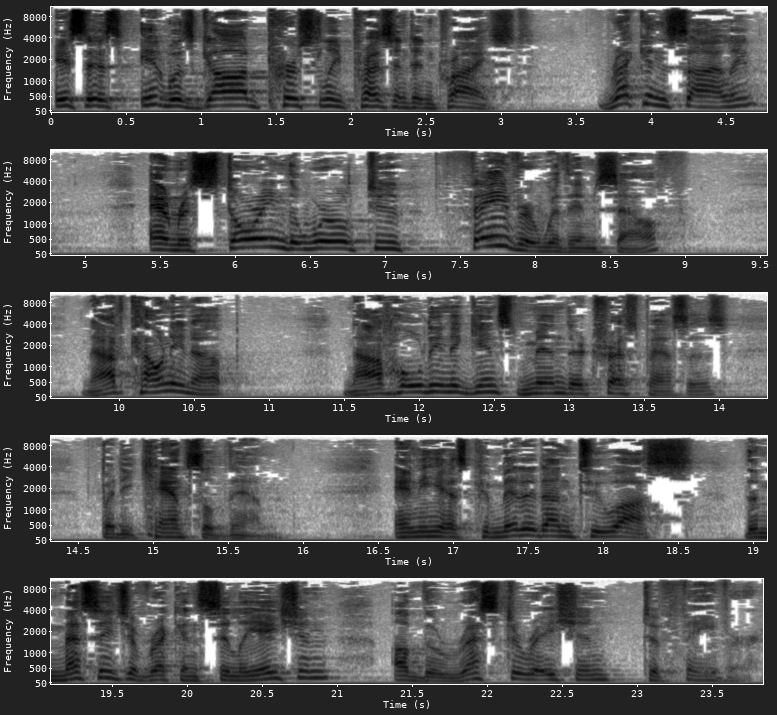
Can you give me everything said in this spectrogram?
It says, It was God personally present in Christ, reconciling and restoring the world to favor with Himself, not counting up, not holding against men their trespasses, but He canceled them. And He has committed unto us the message of reconciliation, of the restoration to favor.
